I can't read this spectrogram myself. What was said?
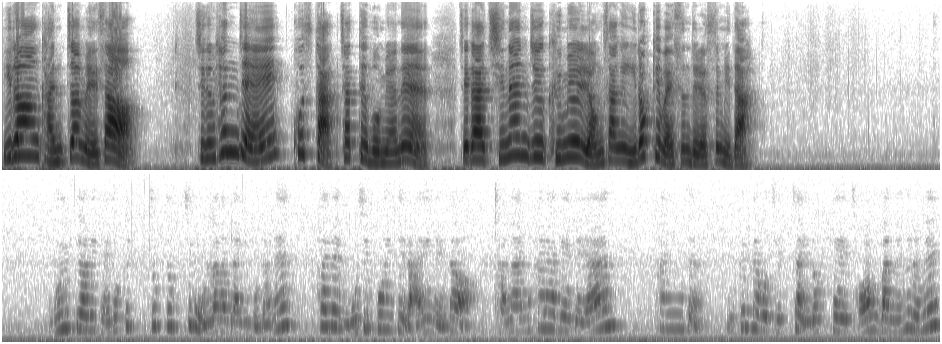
이러한 관점에서 지금 현재 코스닥 차트 보면은 제가 지난주 금요일 영상에 이렇게 말씀드렸습니다. 물결이 계속 뚝뚝 치고 올라간다기보다는 850포인트 라인에서 강한 하락에 대한 상승 끝나고 재차 이렇게 저항받는 흐름을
